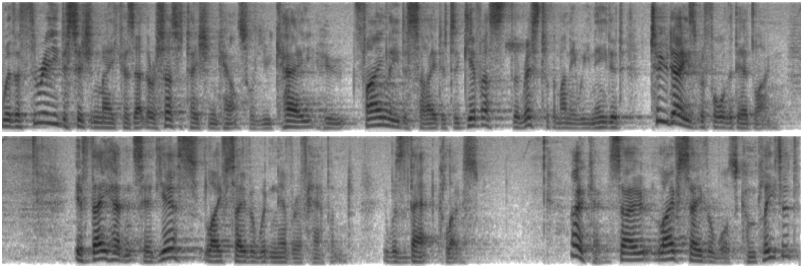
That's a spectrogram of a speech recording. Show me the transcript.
were the three decision makers at the Resuscitation Council UK who finally decided to give us the rest of the money we needed two days before the deadline. If they hadn't said yes, Lifesaver would never have happened. It was that close. Okay, so Lifesaver was completed.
